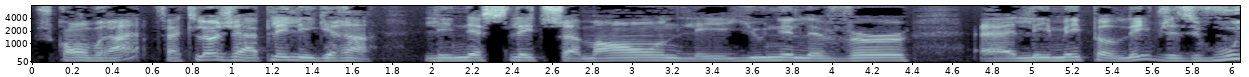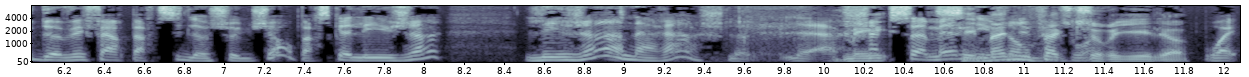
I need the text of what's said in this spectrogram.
Je comprends. Fait que là, j'ai appelé les grands, les Nestlé de ce monde, les Unilever, euh, les Maple Leaf. J'ai dit, vous devez faire partie de la solution parce que les gens, les gens en arrachent. Là. À mais chaque semaine, ces manufacturiers là. Ouais.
